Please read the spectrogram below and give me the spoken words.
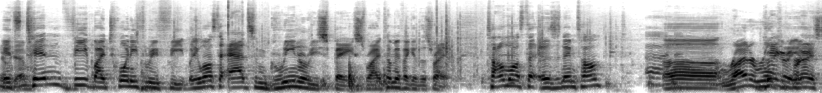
It's 10 feet by 23 feet, but he wants to add some greenery space, right? Tell me if I get this right. Tom wants to. Is his name Tom? Write a rule. Gregory. right.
